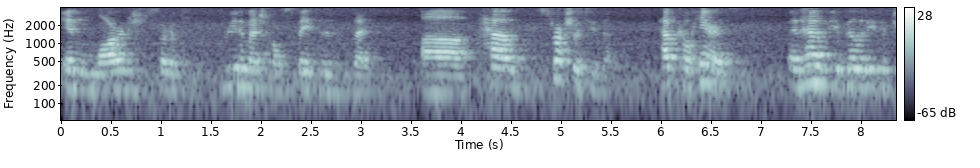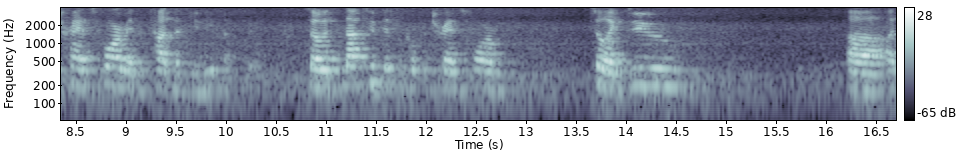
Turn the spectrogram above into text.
in large sort of three-dimensional spaces that uh, have structure to them, have coherence, and have the ability to transform into tuts if you need them to. So it's not too difficult to transform to like do uh, a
